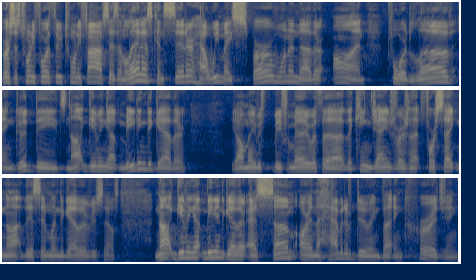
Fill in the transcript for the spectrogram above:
Verses 24 through 25 says, And let us consider how we may spur one another on toward love and good deeds, not giving up meeting together Y'all may be familiar with the, the King James version that forsake not the assembling together of yourselves. Not giving up meeting together as some are in the habit of doing, but encouraging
